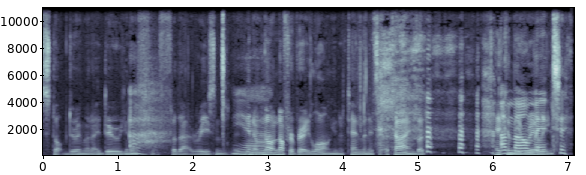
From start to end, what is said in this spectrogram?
stop doing what I do, you know, f- for that reason. Yeah. You know, not not for very long, you know, ten minutes at a time, but A can moment. be really.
